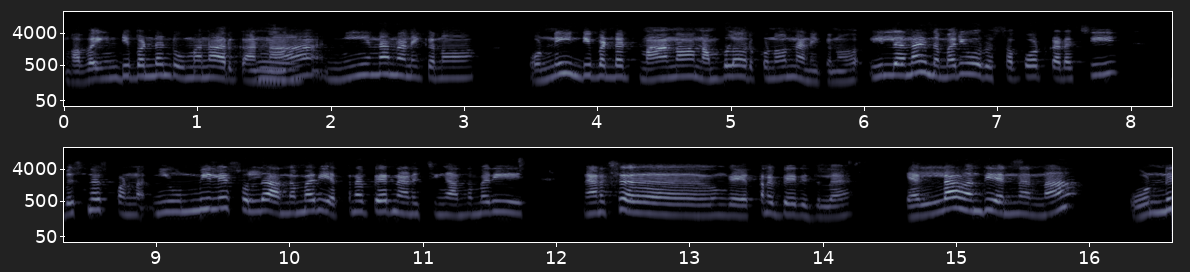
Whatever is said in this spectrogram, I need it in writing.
அவ இண்டிபெண்டன்ட் உமனா இருக்கான்னா நீ என்ன நினைக்கணும்? ஒண்ணு இண்டிபெண்டன்ட் மேனா நம்மளும் இருக்கணும்னு நினைக்கணும். இல்லைன்னா இந்த மாதிரி ஒரு சப்போர்ட் கிடைச்சி பிசினஸ் பண்ண நீ உண்மையிலே சொல்லு அந்த மாதிரி எத்தனை பேர் நினைச்சீங்க? அந்த மாதிரி நினைச்சவங்க எத்தனை பேர் இதுல? எல்லாம் வந்து என்னன்னா ஒண்ணு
